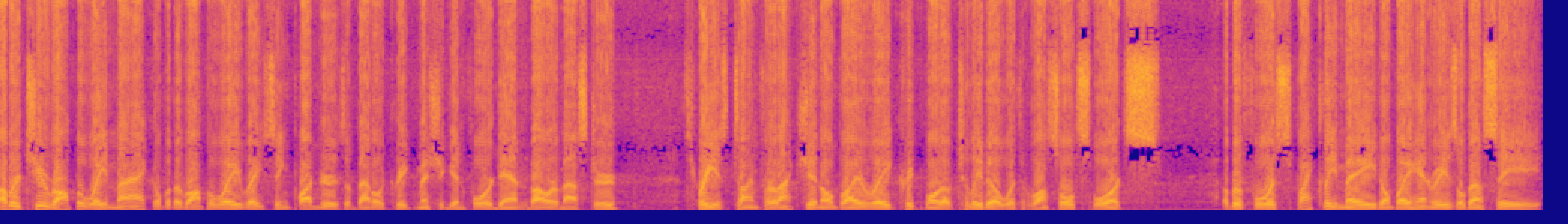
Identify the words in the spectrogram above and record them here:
Number two, Rompaway Mac over the Rompaway Racing Partners of Battle Creek, Michigan for Dan Bowermaster. Three is time for action owned by Ray Creekmore of Toledo with Russell Sports. Number four, Sprightly Maid, owned by Henry Zildesi,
